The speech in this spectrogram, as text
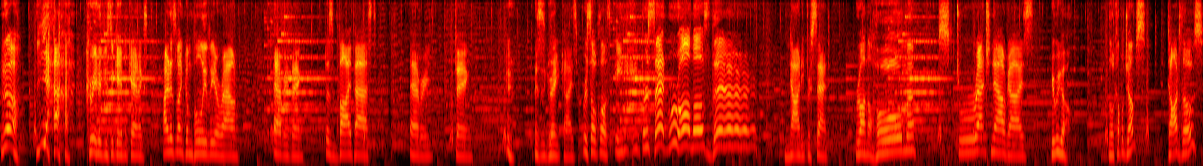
No! Yeah! Creative use of game mechanics. I just went completely around everything. Just bypassed everything. This is great, guys. We're so close. 88%. We're almost there. 90%. We're on the home stretch now, guys. Here we go. Little couple jumps. Dodge those.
